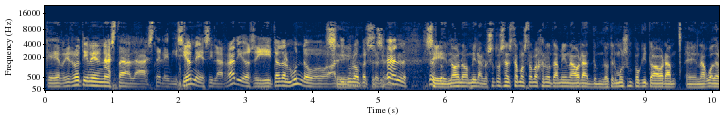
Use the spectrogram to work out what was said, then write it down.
que riesgo tienen hasta las televisiones y las radios y todo el mundo a Sí, título sí, personal. Sí, Sí, no, no, mira, nosotros estamos trabajando también ahora, lo tenemos un poquito ahora en agua de,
